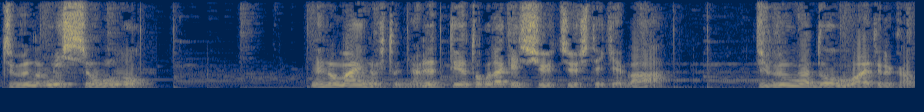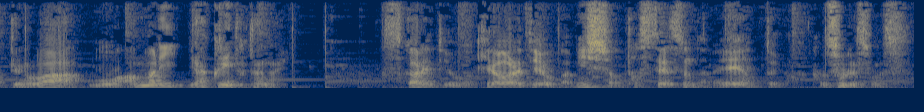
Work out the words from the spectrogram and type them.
自分のミッションを目の前の人にやるっていうところだけ集中していけば、自分がどう思われてるかっていうのは、もうあんまり役に立たない。好かれてようが嫌われてようがミッション達成するんならええやんという。そうです、そうです。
